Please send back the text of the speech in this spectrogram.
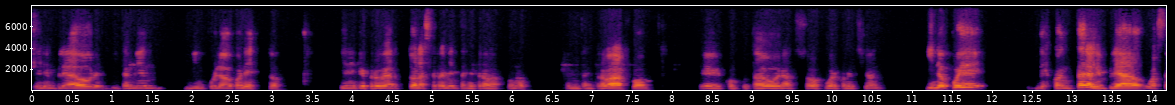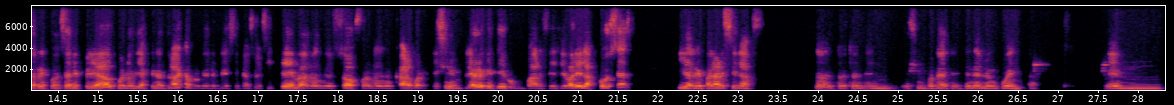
el empleador y también vinculado con esto, tiene que proveer todas las herramientas de trabajo, ¿no? Herramientas de trabajo, eh, computadora, software, conexión, y no puede descontar al empleado o hacer responsable al empleado por los días que no trabaja porque de repente se cansó el sistema, no anda el software, no anda el hardware. Es el empleado el que tiene que ocuparse de llevarle las cosas y de reparárselas. ¿no? Entonces es importante tenerlo en cuenta. Em,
